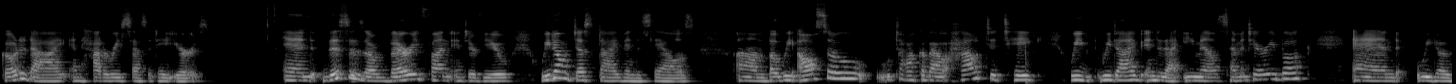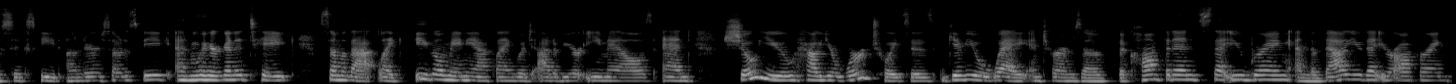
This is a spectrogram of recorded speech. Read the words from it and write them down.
go to die and how to resuscitate yours. And this is a very fun interview. We don't just dive into sales, um, but we also talk about how to take, we, we dive into that email cemetery book and we go six feet under, so to speak. And we're going to take some of that like egomaniac language out of your emails and show you how your word choices give you away in terms of the confidence that you bring and the value that you're offering.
